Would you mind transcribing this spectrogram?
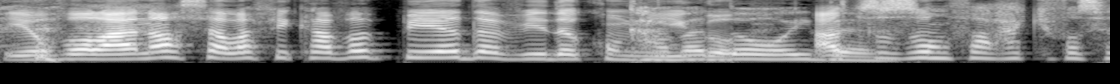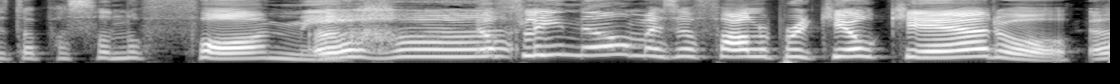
Eu vou lá, nossa, ela ficava pé da vida comigo. Ficava doida. As pessoas vão falar que você tá passando fome. Aham, Eu falei, não, mas eu falo porque eu quero. eu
